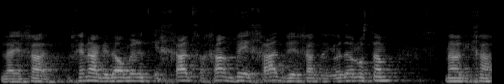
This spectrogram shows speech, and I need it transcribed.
לאחד. לכן ההגדה אומרת אחד חכם ואחד ואחד. ההגדה לא סתם מעריכה,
